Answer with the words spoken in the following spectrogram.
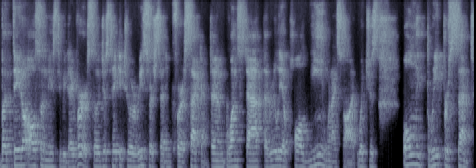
but data also needs to be diverse. So just take it to a research setting for a second. And one stat that really appalled me when I saw it, which is only 3%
